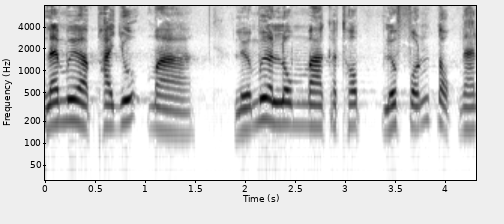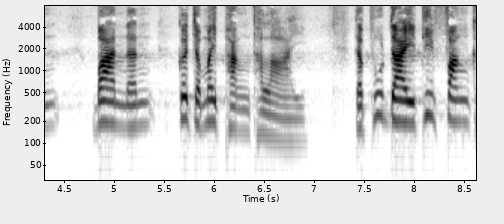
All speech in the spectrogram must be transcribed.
และเมื่อพายุมา หรือเมื่อลมมากระทบ หรือฝนตกนั้น บ้านนั้นก็จะไม่พังทลาย แต่ผู้ใดที่ฟังค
